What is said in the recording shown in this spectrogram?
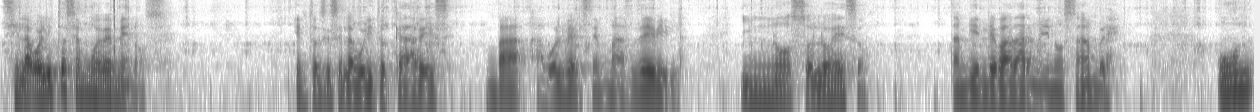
Si el abuelito se mueve menos, entonces el abuelito cada vez va a volverse más débil. Y no solo eso, también le va a dar menos hambre. Un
